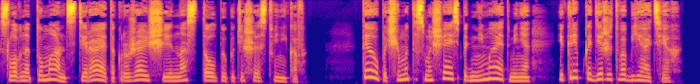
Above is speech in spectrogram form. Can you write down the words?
словно туман стирает окружающие нас толпы путешественников. Тео, почему-то смущаясь, поднимает меня и крепко держит в объятиях,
